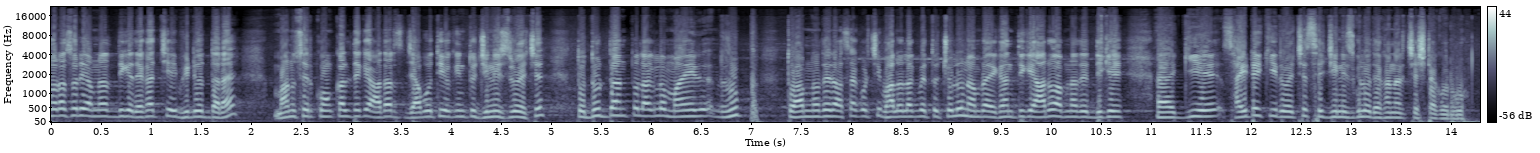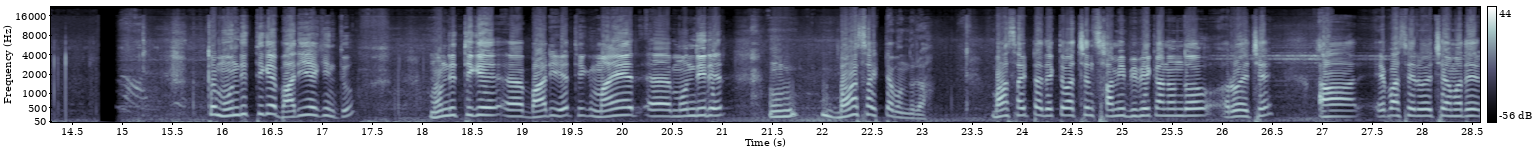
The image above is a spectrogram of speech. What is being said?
সরাসরি আপনাদের দিকে দেখাচ্ছি এই ভিডিওর দ্বারায়। মানুষের কঙ্কাল থেকে আদার্স যাবতীয় কিন্তু জিনিস রয়েছে। তো দুর্দান্ত লাগল মায়ের রূপ। তো আপনাদের আশা করছি ভালো লাগবে। তো চলুন আমরা এখান থেকে আরও আপনাদের দিকে গিয়ে সাইটে কি রয়েছে সেই জিনিসগুলো দেখানোর চেষ্টা করব। তো মন্দির থেকে বাড়িয়ে কিন্তু, মন্দির থেকে বাড়িয়ে ঠিক মায়ের মন্দিরের বাঁ সাইডটা বন্ধুরা, বাঁ সাইডটা দেখতে পাচ্ছেন স্বামী বিবেকানন্দ রয়েছে। আর এপাশে রয়েছে আমাদের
